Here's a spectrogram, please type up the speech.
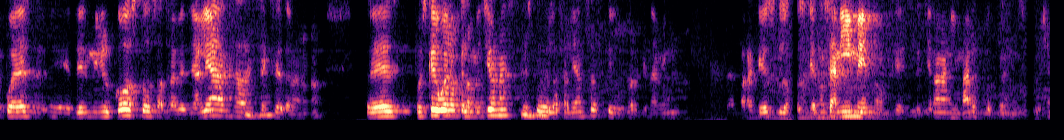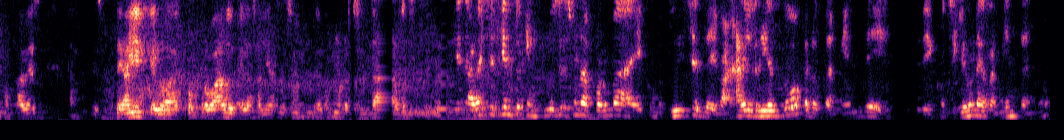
puedes eh, disminuir costos a través de alianzas, etcétera, ¿no? Entonces, pues qué bueno que lo mencionas, esto de las alianzas, digo, porque también para aquellos los que no se animen o que se quieran animar, pues, que nos escuchen otra vez, este, alguien que lo ha comprobado que las alianzas son de buenos resultados. A veces siento que incluso es una forma, eh, como tú dices, de bajar el riesgo, pero también de, de conseguir una herramienta, ¿no?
